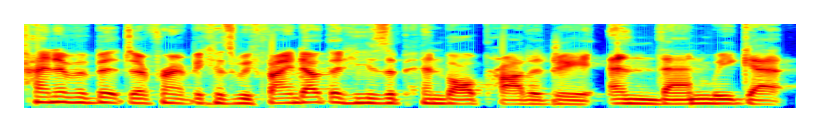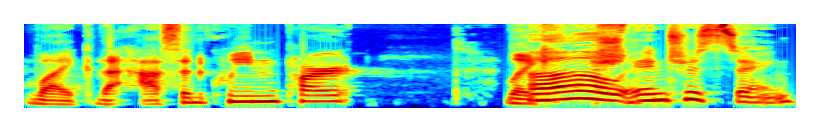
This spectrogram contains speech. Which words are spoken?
kind of a bit different because we find out that he's a pinball prodigy, and then we get like the Acid Queen part. Like, oh, sh- interesting.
